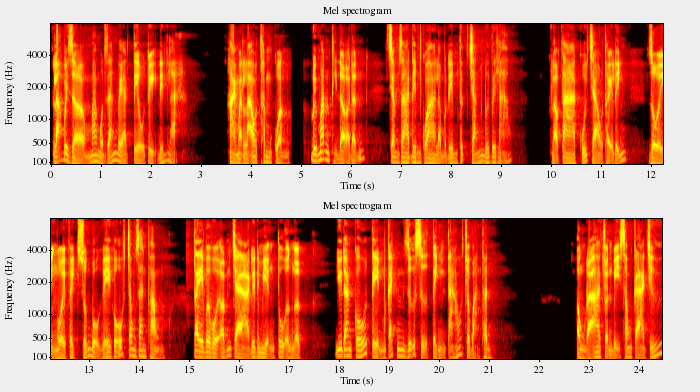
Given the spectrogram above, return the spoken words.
lão bây giờ mang một dáng vẻ tiểu tụy đến lạ. Hai mắt lão thâm quầng, đôi mắt thì đờ đẫn, xem ra đêm qua là một đêm thức trắng đối với lão. Lão ta cúi chào thầy lĩnh, rồi ngồi phịch xuống bộ ghế gỗ trong gian phòng, tay vừa vội ấm trà đưa đến miệng tu ừng ực như đang cố tìm cách giữ sự tỉnh táo cho bản thân. Ông đã chuẩn bị xong cả chứ?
